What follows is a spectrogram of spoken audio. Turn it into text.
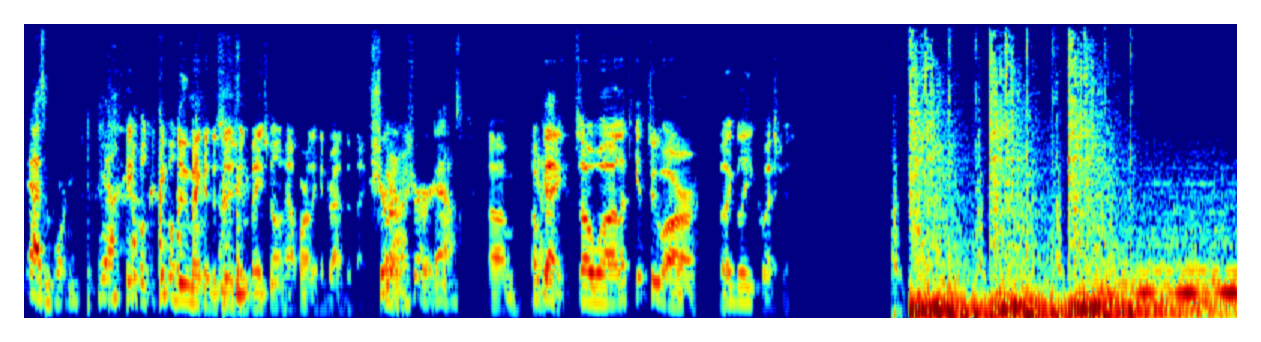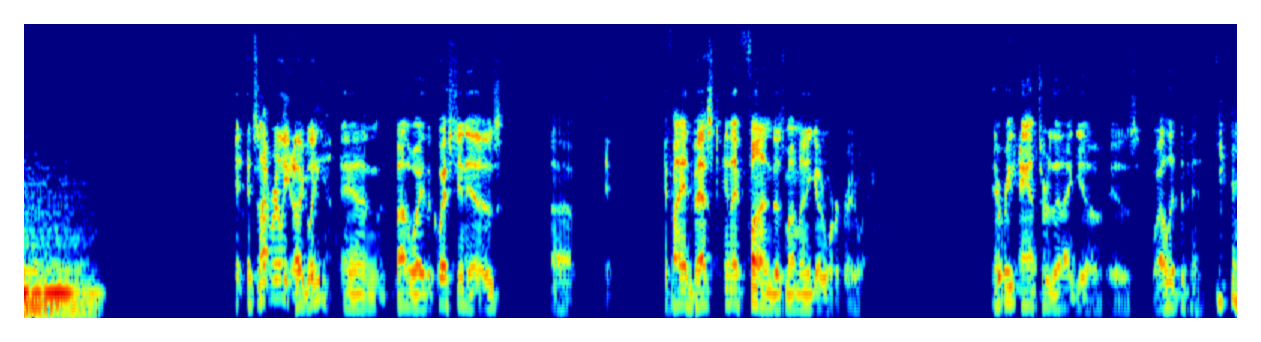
as important. Yeah. people people do make a decision based on how far they can drive the thing. Sure, Yeah. sure, yeah. Um, Yeah. okay, so uh, let's get to our ugly question. It's not really ugly. And by the way, the question is uh, if I invest in a fund, does my money go to work right away? Every answer that I give is, well, it depends.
